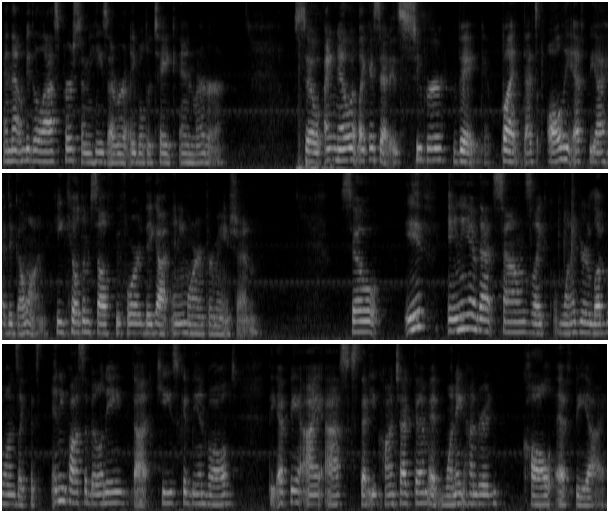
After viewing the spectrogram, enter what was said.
And that would be the last person he's ever able to take and murder. So I know like I said, it's super vague, but that's all the FBI had to go on. He killed himself before they got any more information. So if any of that sounds like one of your loved ones, like there's any possibility that Keyes could be involved, the FBI asks that you contact them at 1 800 CALL FBI.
